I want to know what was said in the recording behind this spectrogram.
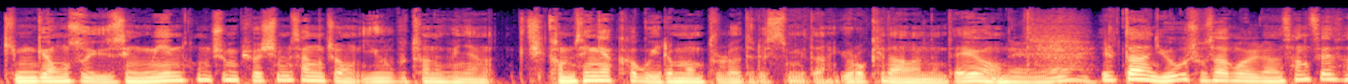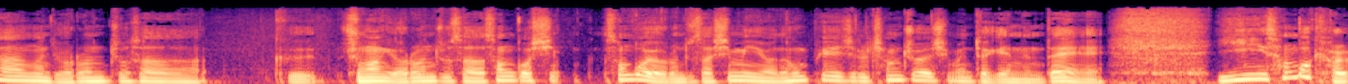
김경수, 유승민, 홍준표, 심상정 이후부터는 그냥 감생략하고 이름만 불러드렸습니다. 이렇게 나왔는데요. 네. 일단 이 조사 관련 상세 사항은 여론조사 그 중앙 여론조사 선거 시, 선거 여론조사 심의위원회 홈페이지를 참조하시면 되겠는데 이 선거 결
